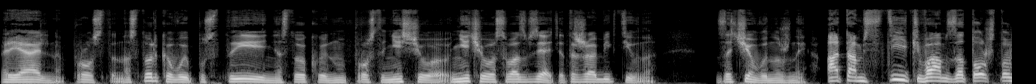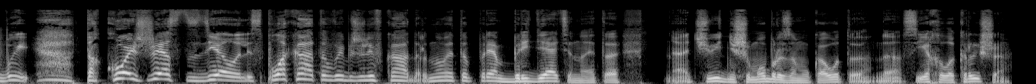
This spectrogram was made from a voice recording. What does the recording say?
Реально, просто настолько вы пустые, настолько, ну, просто нечего, нечего с вас взять. Это же объективно. Зачем вы нужны? Отомстить вам за то, что вы такой жест сделали, с плакатом выбежали в кадр. Ну, это прям бредятина, это очевиднейшим образом у кого-то, да, съехала крыша,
